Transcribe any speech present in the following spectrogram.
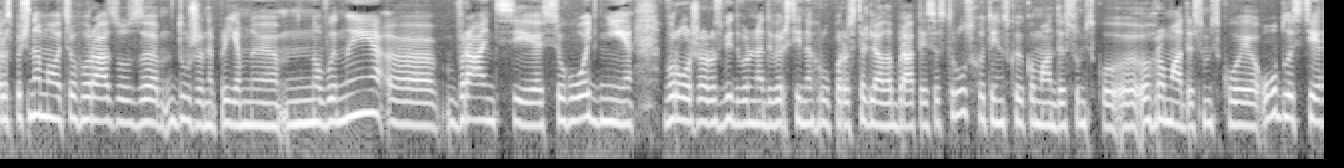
розпочнемо цього разу з дуже неприємної новини. Е, вранці сьогодні ворожа розвідувальна диверсійна група розстріляла брата і сестру з Хотинської команди Сумської громади Сумської області.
